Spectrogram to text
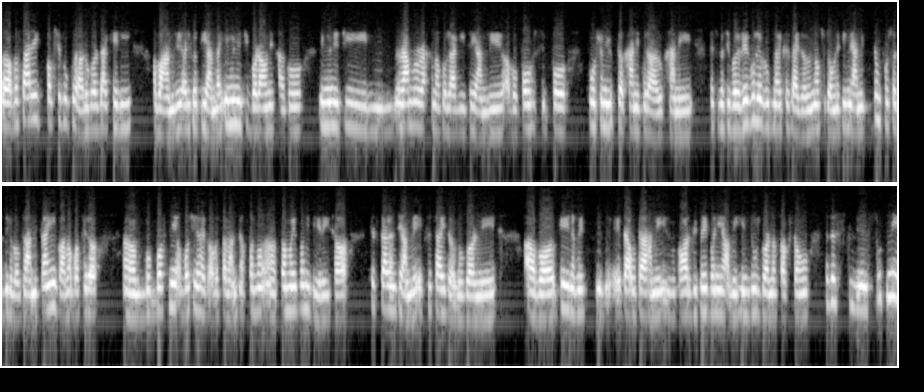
र अब शारीरिक पक्षको कुराहरू गर्दाखेरि अब हामीले अलिकति हामीलाई इम्युनिटी बढाउने खालको इम्युनिटी राम्रो राख्नको लागि चाहिँ हामीले अब पौष्टिक पोषणयुक्त खानेकुराहरू खाने त्यसपछि अब रेगुलर रूपमा एक्सर्साइजहरू नछुटाउने किनभने हामी एकदम फुर्सदिलो भएको छ। हामी कहीँ घरमा बसेर बस्ने बसिरहेको अवस्थामा हामीसँग समय पनि धेरै छ। त्यस कारण चाहिँ हामीले एक्सर्साइजहरू गर्ने अब केही नभए यताउता हामी घरभित्रै पनि हामी हिँडडुल गर्न सक्छौँ। सुत्ने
